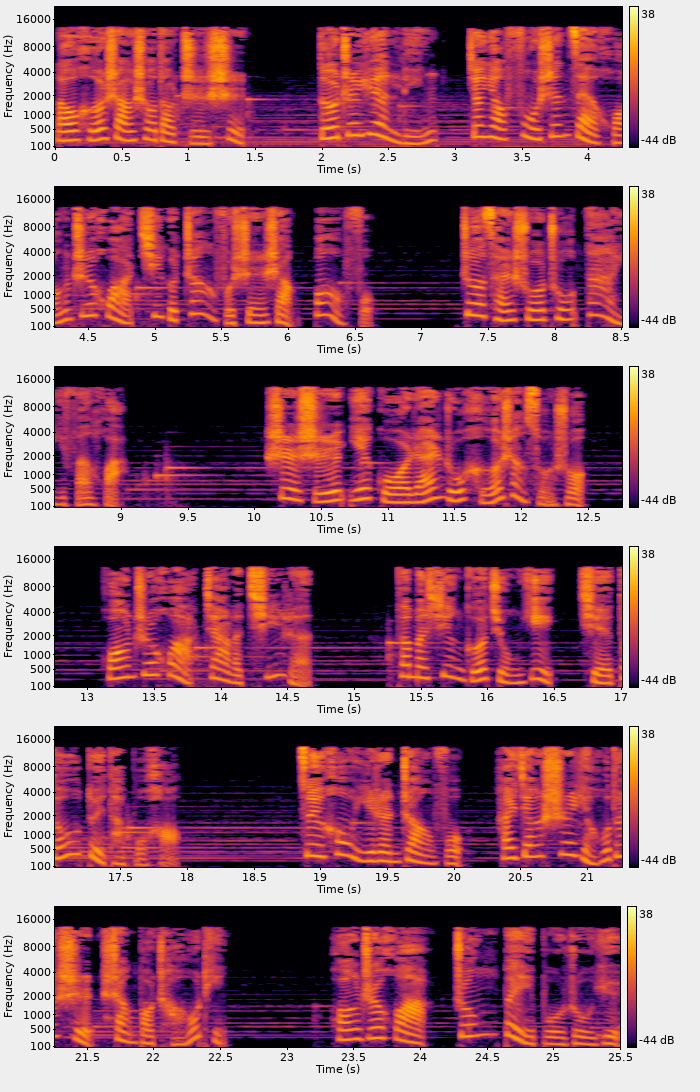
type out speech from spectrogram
老和尚受到指示，得知怨灵将要附身在黄之化七个丈夫身上报复，这才说出那一番话。事实也果然如和尚所说，黄之化嫁了七人，他们性格迥异，且都对她不好。最后一任丈夫还将尸油的事上报朝廷，黄之化终被捕入狱。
